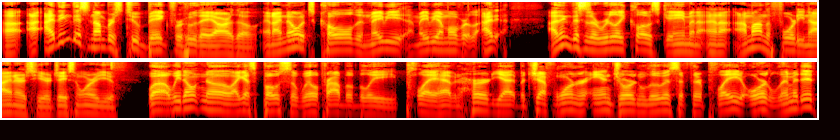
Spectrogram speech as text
Uh, I, I think this number's too big for who they are, though. And I know it's cold, and maybe maybe I'm over. I I think this is a really close game, and, and I'm on the 49ers here. Jason, where are you? Well, we don't know. I guess Bosa will probably play. Haven't heard yet, but Jeff Warner and Jordan Lewis, if they're played or limited,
